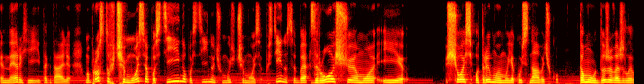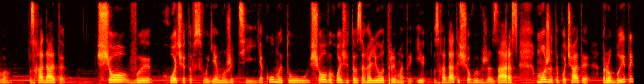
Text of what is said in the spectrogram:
енергії, і так далі. Ми просто вчимося постійно, постійно чомусь вчимося, постійно себе зрощуємо і щось отримуємо, якусь навичку. Тому дуже важливо згадати, що ви хочете в своєму житті, яку мету, що ви хочете взагалі отримати, і згадати, що ви вже зараз можете почати робити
